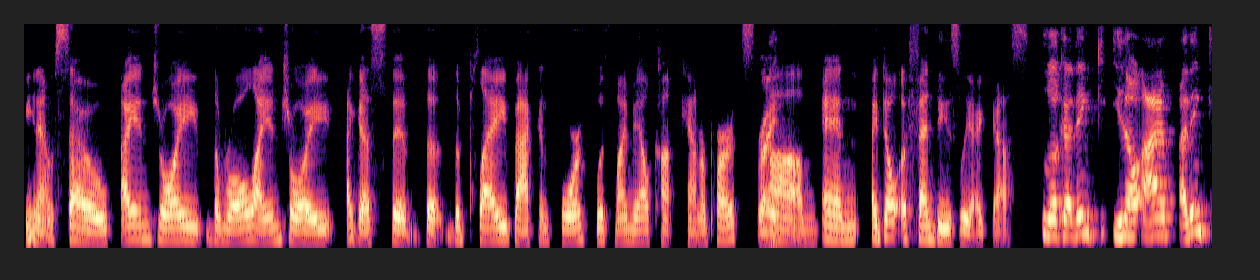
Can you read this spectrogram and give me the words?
you know, so I enjoy the role. I enjoy, I guess, the the the play back and forth with my male co- counterparts, right? Um, and I don't offend easily, I guess. Look, I think you know, I I think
